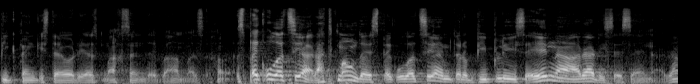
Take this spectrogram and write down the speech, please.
Big Bang-ის თეორიას მახსენდება ამაზე, ხო? სპეკულაცია, რა თქმა უნდა, ეს სპეკულაცია, იმიტომ რომ ბიბლიის ენა არ არის ეს ენა, რა.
